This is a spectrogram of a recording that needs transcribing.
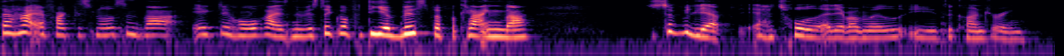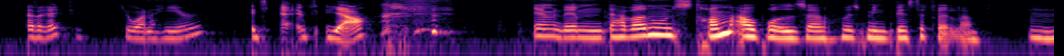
der har jeg faktisk noget, som var ægte hårdrejsende. Hvis det ikke var, fordi jeg vidste, hvad forklaringen var, så ville jeg have troet, at jeg var med i The Conjuring. Er det rigtigt? You wanna hear? Ja. Jamen, øhm, der har været nogle strømafbrydelser hos mine bedsteforældre. Mm.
